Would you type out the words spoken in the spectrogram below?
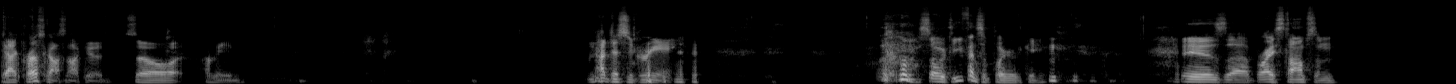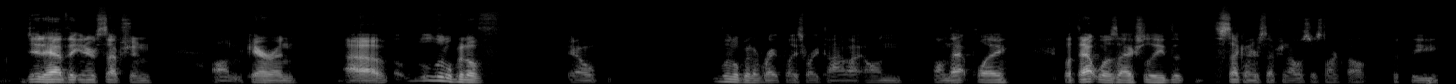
Dak Prescott's not good, so I mean, I'm not disagreeing. so defensive player of the game is uh, Bryce Thompson. Did have the interception on McCarron. Uh, a little bit of, you know, a little bit of right place, right time on on that play, but that was actually the, the second interception I was just talking about. With the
